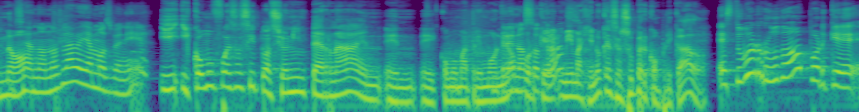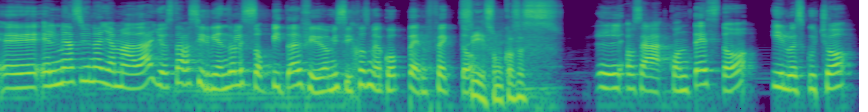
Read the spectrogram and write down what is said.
No. O sea, no nos la veíamos venir. ¿Y, y cómo fue esa situación interna en, en, eh, como matrimonio? ¿Entre Porque me imagino que es súper complicado. Estuvo rudo porque eh, él me hace una llamada. Yo estaba sirviéndole sopita de fideo a mis hijos. Me acuerdo perfecto. Sí, son cosas O sea, contesto y lo escucho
